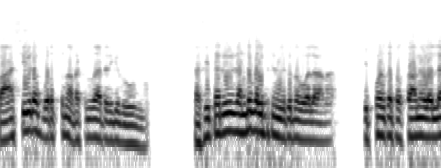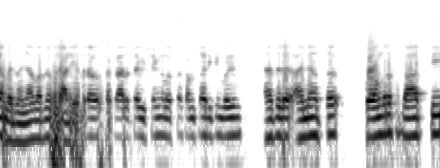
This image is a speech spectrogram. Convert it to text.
വാശിയുടെ പുറത്ത് നടക്കുന്നതായിട്ട് എനിക്ക് തോന്നുന്നു. ശശി തരൂർ രണ്ടും കൽപ്പിച്ച് നിൽക്കുന്ന പോലാണ് ഇപ്പോഴത്തെ പ്രസ്താവനകളെല്ലാം വരുന്നത്. ഞാൻ പറഞ്ഞ പോലെ അടിയന്തരാവസ്ഥ കാലത്തെ വിഷയങ്ങളൊക്കെ സംസാരിക്കുമ്പോഴും അതിനകത്ത് അതിനകത്ത് കോൺഗ്രസ് പാർട്ടി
